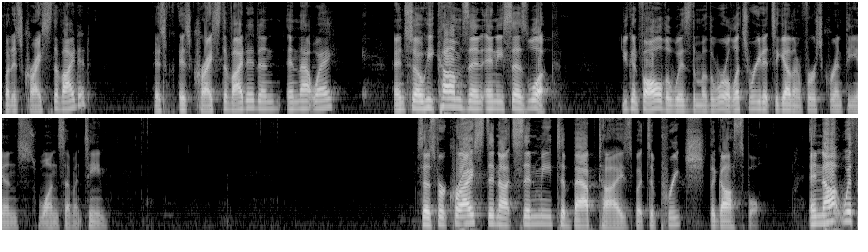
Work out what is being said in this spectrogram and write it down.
but is Christ divided? Is, is Christ divided in, in that way? And so he comes and, and he says, Look, you can follow the wisdom of the world. Let's read it together in 1 Corinthians 1:17. It says, For Christ did not send me to baptize, but to preach the gospel, and not with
